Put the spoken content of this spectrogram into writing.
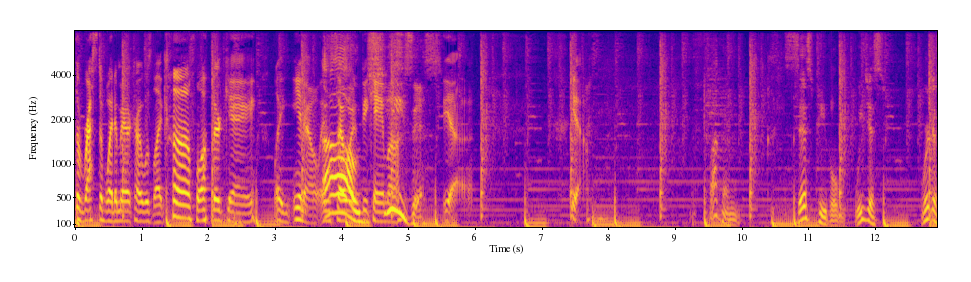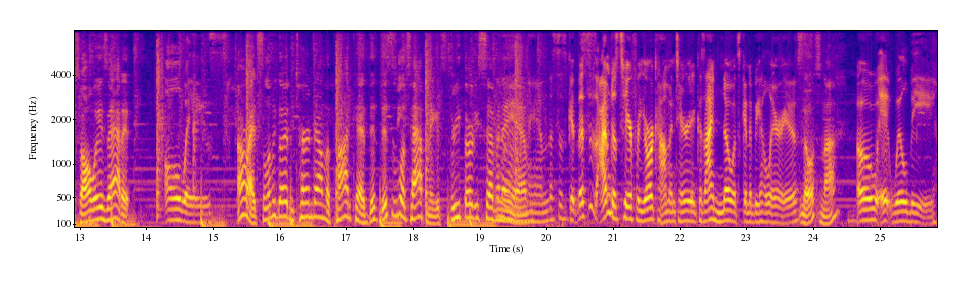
the rest of white America was like, huh, well they're gay, like you know, and oh, so it became a, Jesus, yeah, yeah, fucking cis people. We just, we're just always at it. Always. All right, so let me go ahead and turn down the podcast. This, this is what's happening. It's 3:37 Oh, a.m. man, this is good. This is. I'm just here for your commentary because I know it's going to be hilarious. no, it's not. Oh, it will be.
